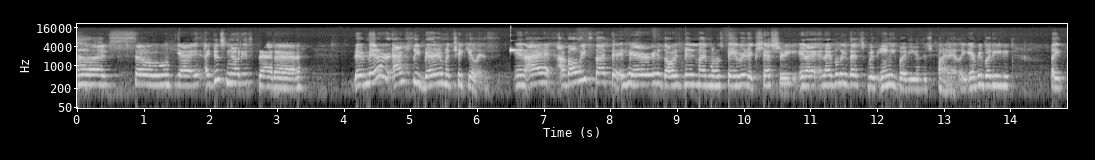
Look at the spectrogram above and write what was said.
Uh, so yeah, I just noticed that uh, the men are actually very meticulous, and I I've always thought that hair has always been my most favorite accessory, and I and I believe that's with anybody in this planet. Like everybody, like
